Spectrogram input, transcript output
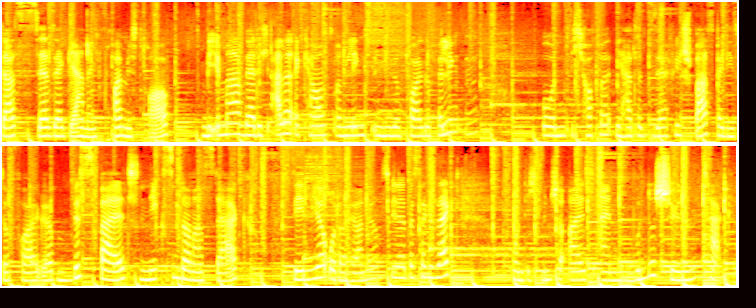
das sehr, sehr gerne. Ich freue mich drauf. Wie immer werde ich alle Accounts und Links in dieser Folge verlinken. Und ich hoffe, ihr hattet sehr viel Spaß bei dieser Folge. Bis bald, nächsten Donnerstag sehen wir oder hören wir uns wieder, besser gesagt. Und ich wünsche euch einen wunderschönen Tag.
